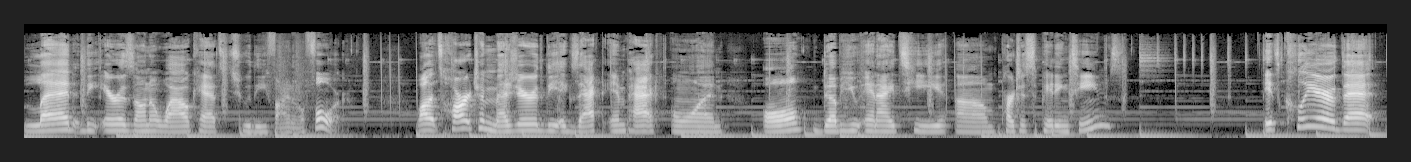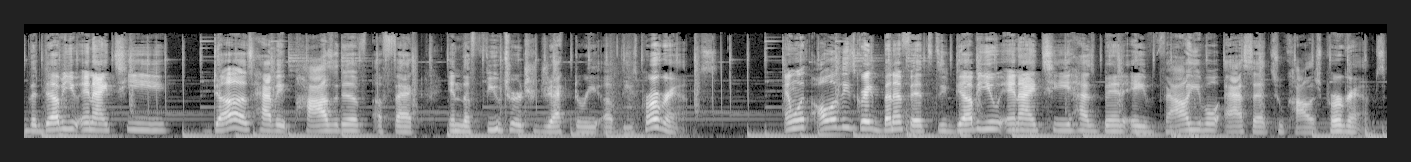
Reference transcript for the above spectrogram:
led the Arizona Wildcats to the Final Four. While it's hard to measure the exact impact on all WNIT um, participating teams, it's clear that the WNIT does have a positive effect in the future trajectory of these programs. And with all of these great benefits, the WNIT has been a valuable asset to college programs,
